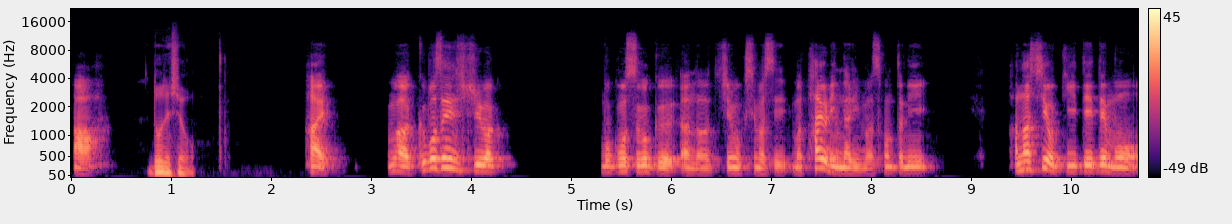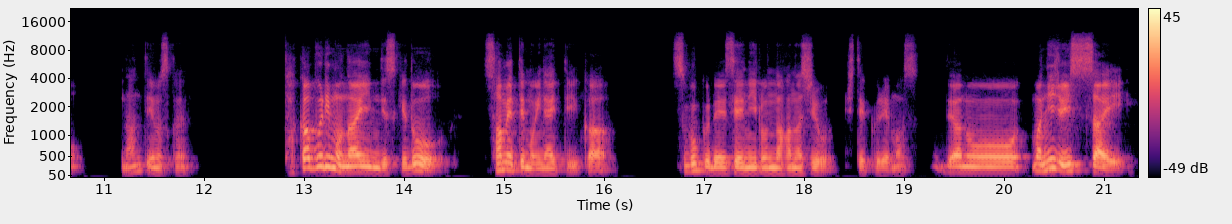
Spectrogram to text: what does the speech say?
あどうでしょあ、はい。まあ、久保選手は、僕もすごくあの注目しますし、まあ、頼りになります。本当に、話を聞いていても、なんて言いますか、高ぶりもないんですけど、冷めてもいないっていうか、すごく冷静にいろんな話をしてくれます。で、あの、まあ、21歳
